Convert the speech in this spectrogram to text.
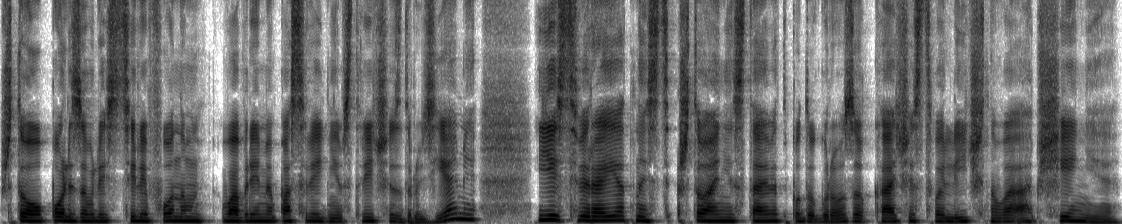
что пользовались телефоном во время последней встречи с друзьями, есть вероятность, что они ставят под угрозу качество личного общения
